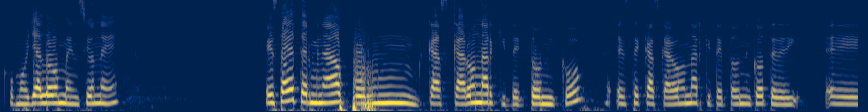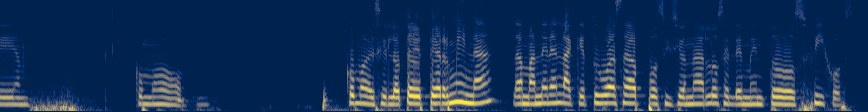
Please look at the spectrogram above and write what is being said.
como ya lo mencioné, está determinada por un cascarón arquitectónico. Este cascarón arquitectónico te, eh, ¿cómo decirlo?, te determina la manera en la que tú vas a posicionar los elementos fijos.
